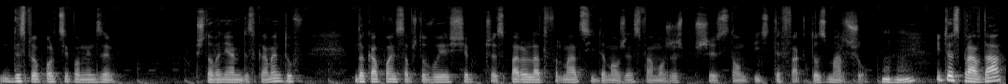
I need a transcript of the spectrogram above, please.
dysproporcje pomiędzy przytowaniami do sakramentów. Do kapłaństwa przygotowujesz się przez parę lat formacji, do małżeństwa możesz przystąpić de facto z marszu. Mhm. I to jest prawda.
